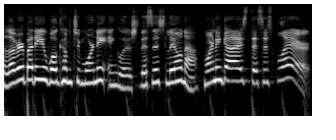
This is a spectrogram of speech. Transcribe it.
Hello, everybody. Welcome to Morning English. This is Leona. Morning, guys. This is Blair.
